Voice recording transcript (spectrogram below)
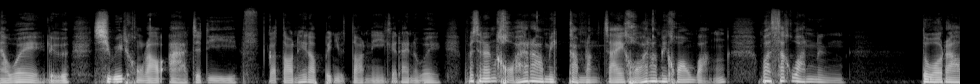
นะเว้ยหรือชีวิตของเราอาจจะดีกว่าตอนที่เราเป็นอยู่ตอนนี้ก็ได้นะเว้ยเพราะฉะนั้นขอให้เรามีกำลังใจ ขอให้เรามีความหวังว่าสักวันหนึ่งตัวเรา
